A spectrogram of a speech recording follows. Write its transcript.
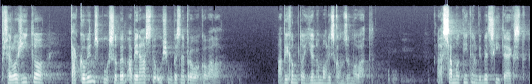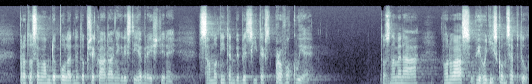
Přeloží to takovým způsobem, aby nás to už vůbec neprovokovalo. Abychom to jenom mohli skonzumovat. Ale samotný ten biblický text, proto jsem vám dopoledne to překládal někdy z té hebrejštiny, samotný ten biblický text provokuje. To znamená, on vás vyhodí z konceptu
